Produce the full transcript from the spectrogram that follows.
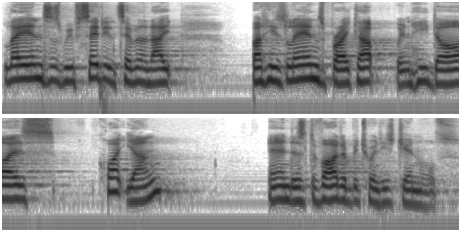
lands, as we've said in 7 and 8, but his lands break up when he dies quite young and is divided between his generals.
